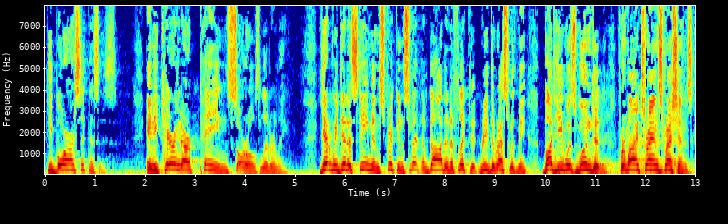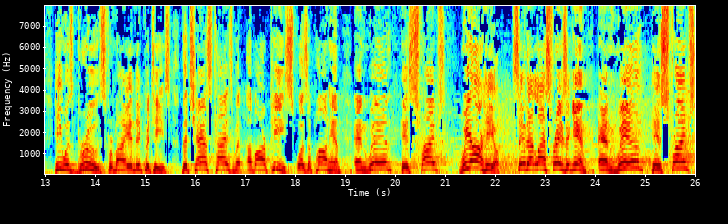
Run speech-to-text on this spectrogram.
He bore our sicknesses and he carried our pains, sorrows, literally. Yet we did esteem him stricken, smitten of God, and afflicted. Read the rest with me. But he was wounded for my transgressions. He was bruised for my iniquities. The chastisement of our peace was upon him. And with his stripes we are healed. Say that last phrase again. And with his stripes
